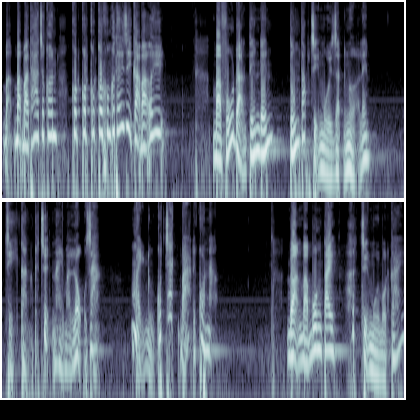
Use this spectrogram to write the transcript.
bà bà bà tha cho con. Con con con con không có thấy gì cả, bà ơi. Bà phú đoạn tiến đến, túm tóc chị mùi giật ngửa lên. Chỉ cần cái chuyện này mà lộ ra, mày đừng có trách bà đấy con nào đoạn bà buông tay, hất chị mùi một cái.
